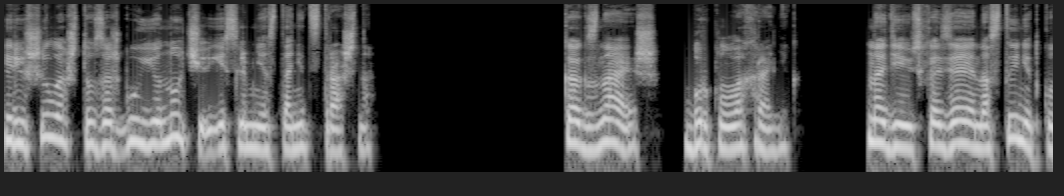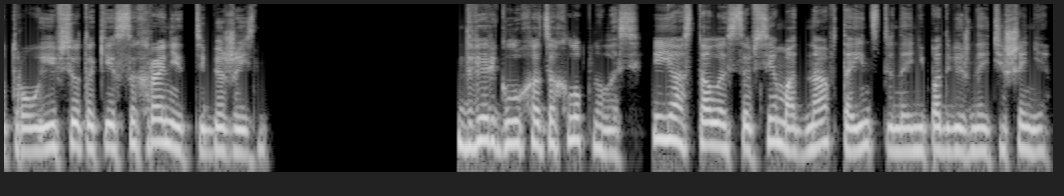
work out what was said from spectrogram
и решила, что зажгу ее ночью, если мне станет страшно. «Как знаешь», – буркнул охранник. «Надеюсь, хозяин остынет к утру и все-таки сохранит тебе жизнь». Дверь глухо захлопнулась, и я осталась совсем одна в таинственной неподвижной тишине.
